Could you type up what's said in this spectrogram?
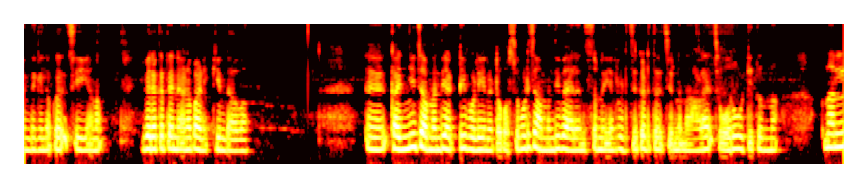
എന്തെങ്കിലുമൊക്കെ ചെയ്യണം. ഇവരൊക്കെ തന്നെയാണ് പണിക്ക് ഉണ്ടാവുക കഞ്ഞി ചമ്മന്തി അടിപൊളിയാണ് കേട്ടോ കുറച്ചും കൂടി ചമ്മന്തി ബാലൻസ് ഉണ്ട്. ഞാൻ ഫ്രിഡ്ജിലേക്ക് എടുത്ത് വെച്ചിട്ടുണ്ട്. നാളെ ചോറ് കൂട്ടി തിന്നാം. നല്ല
